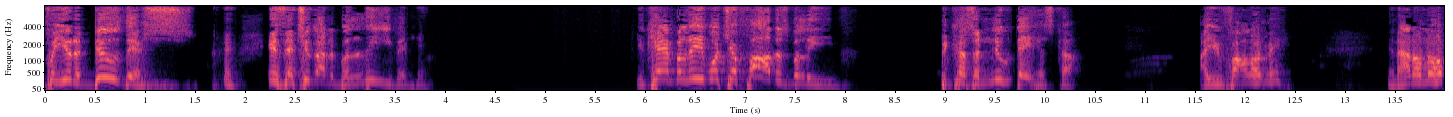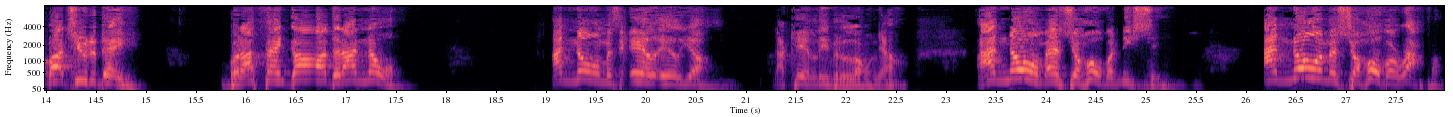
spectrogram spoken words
for you to do this is that you got to believe in Him. You can't believe what your fathers believe because a new day has come. Are you following me? And I don't know about you today, but I thank God that I know him. I know him as El Elyon. I can't leave it alone, y'all. I know him as Jehovah Nisi. I know him as Jehovah Rapha.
